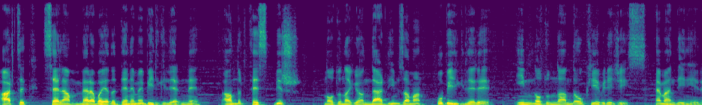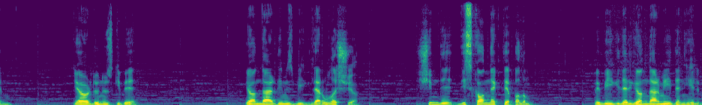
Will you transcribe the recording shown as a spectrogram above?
Artık selam, merhaba ya da deneme bilgilerini Under Test 1 noduna gönderdiğim zaman bu bilgileri in nodundan da okuyabileceğiz. Hemen deneyelim. Gördüğünüz gibi gönderdiğimiz bilgiler ulaşıyor. Şimdi disconnect yapalım ve bilgileri göndermeyi deneyelim.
